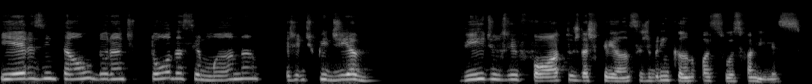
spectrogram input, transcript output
E eles, então, durante toda a semana, a gente pedia vídeos e fotos das crianças brincando com as suas famílias.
